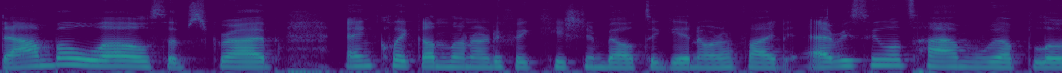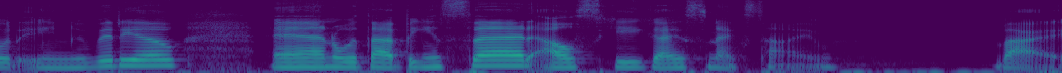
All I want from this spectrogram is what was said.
down below, subscribe, and click on the notification bell to get notified every single time we upload a new video. And with that being said, I'll see you guys next time. Bye.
